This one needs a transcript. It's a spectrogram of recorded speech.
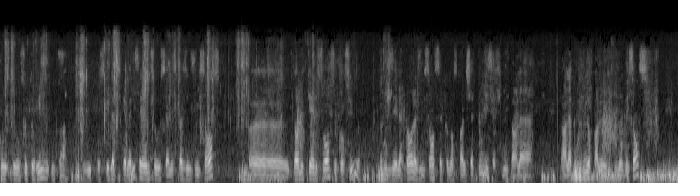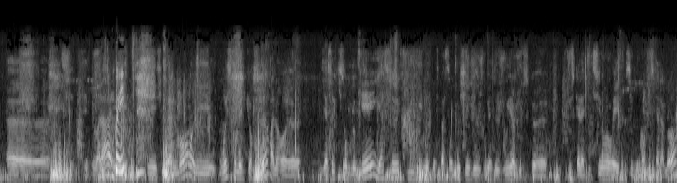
qu'on s'autorise ou pas. Et pour ce qui est de la psychanalyse, c'est la même chose. C'est un espace de jouissance euh, dans lequel soit on se consume, comme disait Lacan, la jouissance, ça commence par les chatouilles et ça finit par la, par la brûlure, par le, bilan d'essence. Euh, voilà, Oui. et, et finalement, et où est-ce qu'on met le curseur? Alors, euh, il y a ceux qui sont bloqués, il y a ceux qui ne peuvent pas s'empêcher de jouir, de jouir jusqu'à l'addiction et possiblement jusqu'à la mort.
